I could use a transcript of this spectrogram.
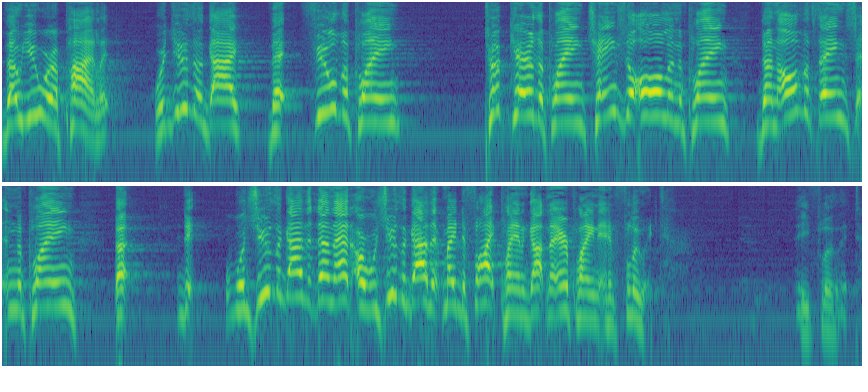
though you were a pilot, were you the guy that fueled the plane, took care of the plane, changed the oil in the plane, done all the things in the plane, uh, was you the guy that done that, or was you the guy that made the flight plan and got in the airplane and flew it? He flew it.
